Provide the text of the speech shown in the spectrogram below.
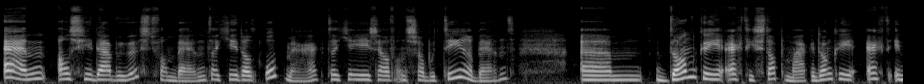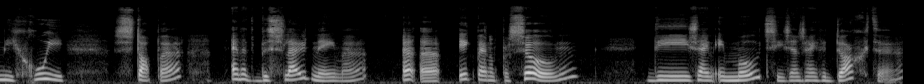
en als je daar bewust van bent, dat je dat opmerkt, dat je jezelf aan het saboteren bent, um, dan kun je echt die stappen maken. Dan kun je echt in die groei stappen en het besluit nemen. Uh -uh, ik ben een persoon die zijn emoties en zijn gedachten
